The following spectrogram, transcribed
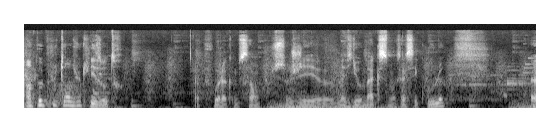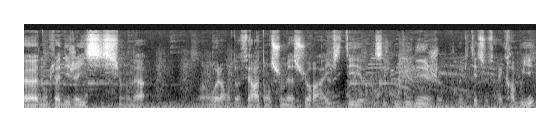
un peu plus tendus que les autres. Hop, voilà, comme ça en plus j'ai ma vie au max, donc ça c'est cool. Donc là déjà ici on a voilà, on doit faire attention bien sûr à éviter euh, ces boules de neige pour éviter de se faire écrabouiller.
